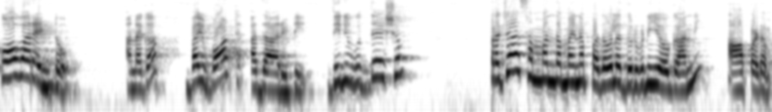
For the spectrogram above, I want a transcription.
కోవరెంటో అనగా బై వాట్ అథారిటీ. దీని ఉద్దేశం ప్రజా సంబంధమైన పదవుల దుర్వినియోగాన్ని ఆపడం.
